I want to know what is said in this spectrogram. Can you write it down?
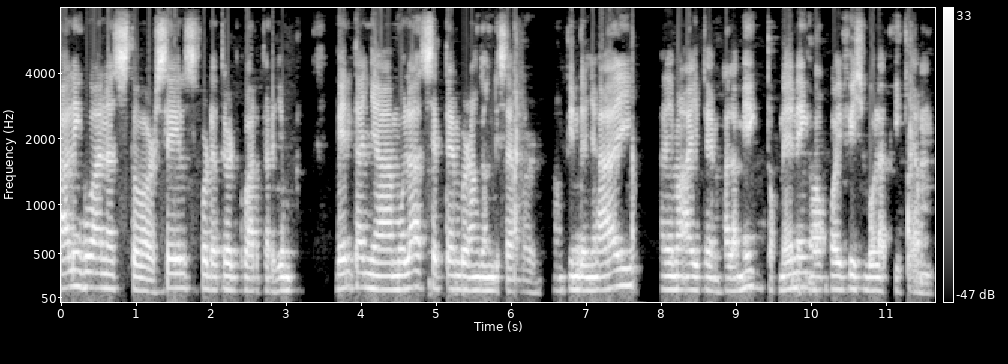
Aling Juana Store, sales for the third quarter. Yung Benta niya mula September hanggang December. Ang tinda niya ay ano item, kalamig, tokneneng, okoy, fishbowl at kikiam.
